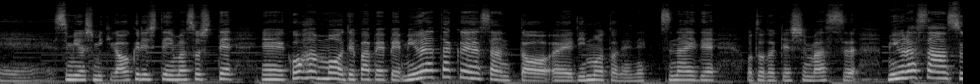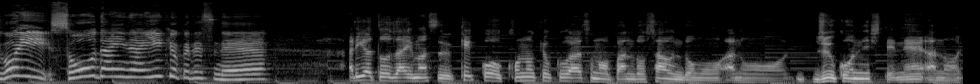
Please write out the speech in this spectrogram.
えー、住吉美希がお送りしています。そして、えー、後半もデパペペ三浦拓也さんと、えー、リモートでねつないでお届けします。三浦さんすごい壮大ないい曲ですね。ありがとうございます。結構この曲はそのバンドサウンドもあの重厚にしてねあの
